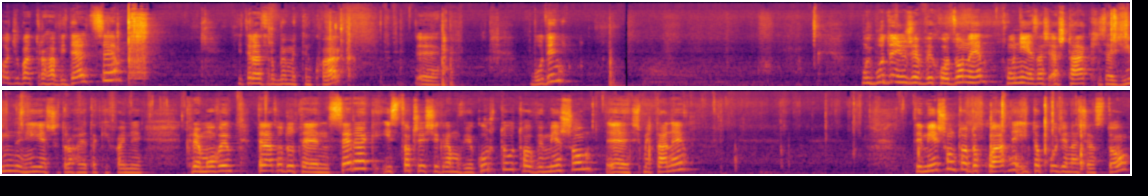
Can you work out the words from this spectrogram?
Podziuba trochę widelcy. I teraz robimy ten kwark. Yy, budyń. Mój budyń już jest wychłodzony. On nie jest zaś aż taki za zimny, nie jeszcze trochę taki fajny kremowy. Teraz tu do ten serek i 130 g jogurtu. To wymieszam, yy, śmietany. Wymieszam to dokładnie i to pójdzie na ciasto.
